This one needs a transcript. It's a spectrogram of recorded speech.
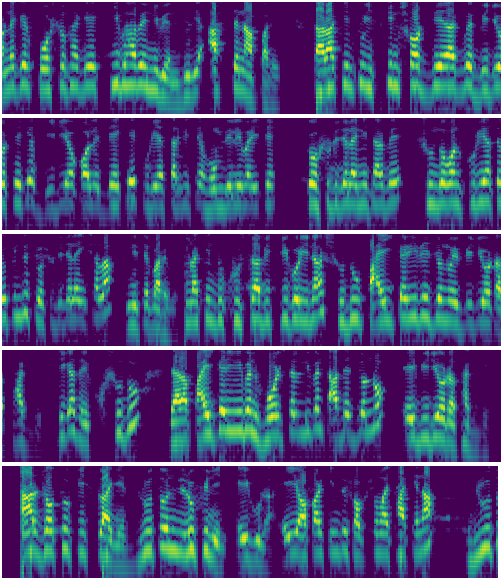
অনেকের প্রশ্ন থাকে, কীভাবে নিবেন? যদি আসতে না পারে, তারা কিন্তু স্ক্রিনশট দিয়ে রাখবে ভিডিও থেকে ভিডিও কলে দেখে কুরিয়ার সার্ভিসে হোম ডেলিভারিতে চৌষট্টি জেলায় নিতে পারবে। সুন্দরবন কুরিয়াতেও কিন্তু চৌষট্টি জেলায় ইনশাল্লাহ নিতে পারবে। আমরা কিন্তু খুচরা বিক্রি করি না, শুধু পাইকারিদের জন্য এই ভিডিওটা থাকবে, ঠিক আছে? শুধু যারা পাইকারি নেবেন হোলসেল নেবেন, তাদের জন্য এই ভিডিওটা থাকবে। আর যত পিস লাগে, দ্রুত লুফি নিন, এইগুলা। এই অফার কিন্তু সবসময় থাকে না। দ্রুত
